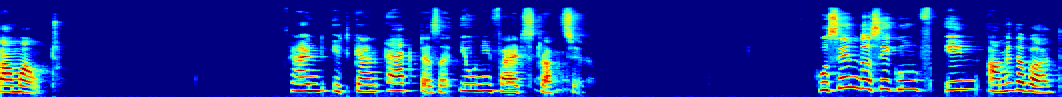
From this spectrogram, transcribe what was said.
come out and it can act as a unified structure. Husain Doshi Gufa in Ahmedabad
